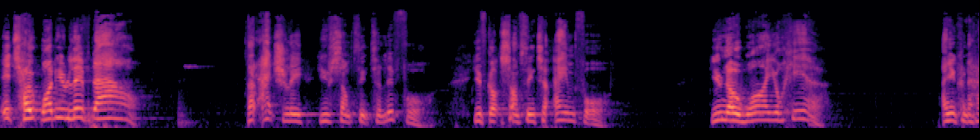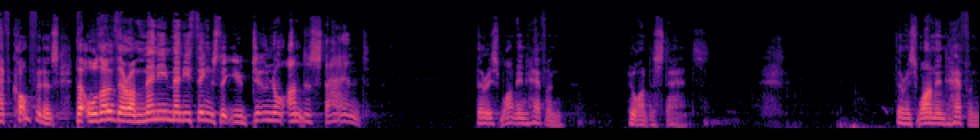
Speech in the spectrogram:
it's hope while you live now. That actually you've something to live for, you've got something to aim for. You know why you're here. And you can have confidence that although there are many, many things that you do not understand, there is one in heaven who understands. There is one in heaven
